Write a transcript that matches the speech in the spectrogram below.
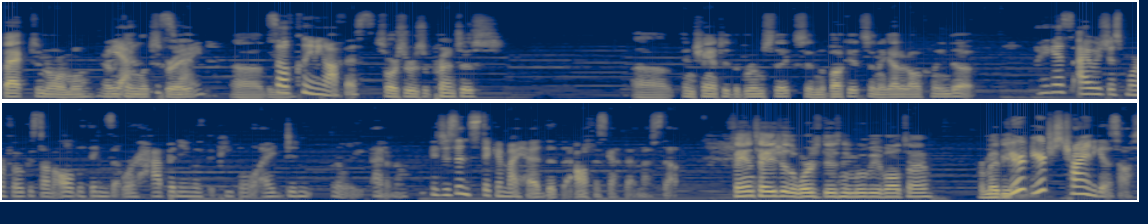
back to normal. Everything yeah, looks great. Uh, Self cleaning office. Sorcerer's Apprentice uh, enchanted the broomsticks and the buckets, and they got it all cleaned up. I guess I was just more focused on all the things that were happening with the people. I didn't really. I don't know. It just didn't stick in my head that the office got that messed up. Fantasia, the worst Disney movie of all time, or maybe You're you're just trying to get us off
